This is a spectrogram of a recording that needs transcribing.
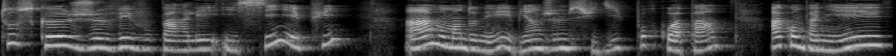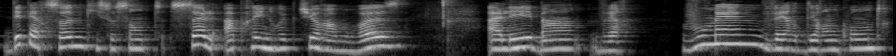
tout ce que je vais vous parler ici, et puis à un moment donné, eh bien, je me suis dit pourquoi pas accompagner des personnes qui se sentent seules après une rupture amoureuse, aller ben vers vous-même, vers des rencontres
